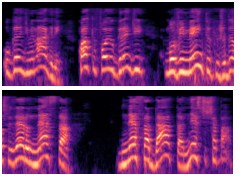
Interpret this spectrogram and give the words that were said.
o grande milagre? Qual que foi o grande movimento que os judeus fizeram nesta, nesta data, neste Shabbat?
